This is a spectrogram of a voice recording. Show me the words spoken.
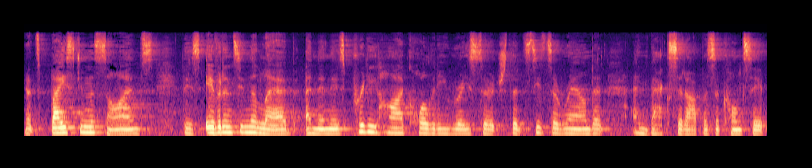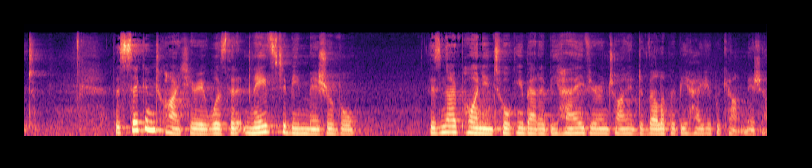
You know, it's based in the science, there's evidence in the lab, and then there's pretty high quality research that sits around it and backs it up as a concept. The second criteria was that it needs to be measurable. There's no point in talking about a behaviour and trying to develop a behaviour we can't measure.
